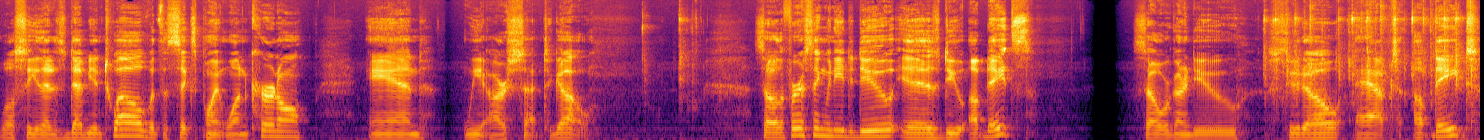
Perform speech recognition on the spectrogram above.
We'll see that it's Debian 12 with the 6.1 kernel, and we are set to go. So the first thing we need to do is do updates. So we're going to do sudo apt update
